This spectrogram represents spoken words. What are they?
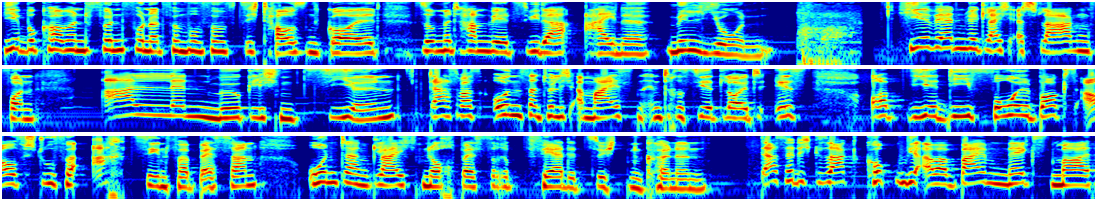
wir bekommen 555.000 Gold. Somit haben wir jetzt wieder eine Million. Hier werden wir gleich erschlagen von allen möglichen Zielen. Das, was uns natürlich am meisten interessiert, Leute, ist, ob wir die Fohlbox auf Stufe 18 verbessern und dann gleich noch bessere Pferde züchten können. Das hätte ich gesagt, gucken wir aber beim nächsten Mal.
